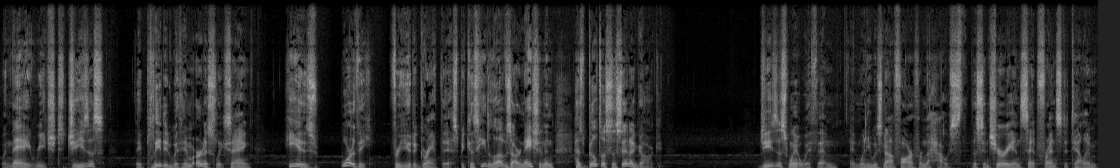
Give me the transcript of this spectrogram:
When they reached Jesus, they pleaded with him earnestly, saying, He is worthy for you to grant this, because he loves our nation and has built us a synagogue. Jesus went with them, and when he was not far from the house, the centurion sent friends to tell him,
